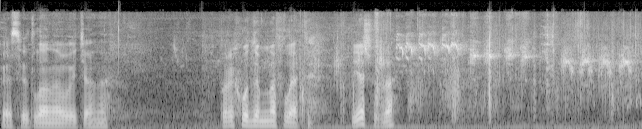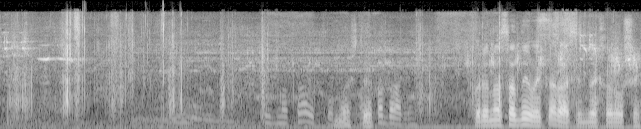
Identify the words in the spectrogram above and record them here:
Хай Світлана витягне. Переходимо на флети. Є щось, так? Да? Бачите. Перенасадили карась іде хороший.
